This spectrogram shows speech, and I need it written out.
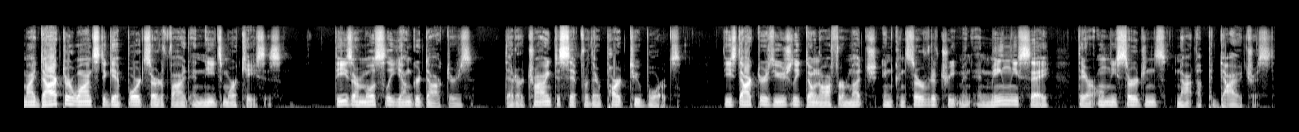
My doctor wants to get board certified and needs more cases. These are mostly younger doctors that are trying to sit for their Part 2 boards. These doctors usually don't offer much in conservative treatment and mainly say they are only surgeons, not a podiatrist.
